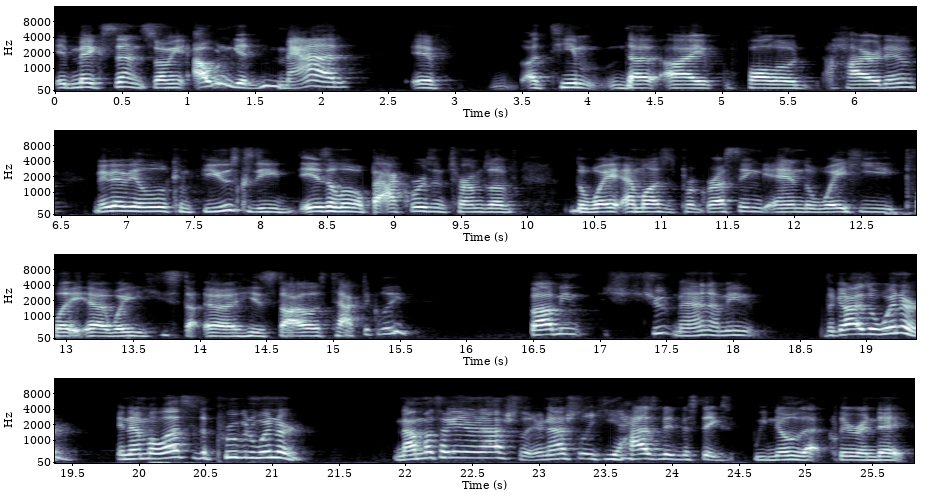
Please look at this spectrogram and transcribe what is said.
it makes sense. So I mean, I wouldn't get mad if a team that I followed hired him. Maybe I'd be a little confused because he is a little backwards in terms of the way MLS is progressing and the way he play, uh, way he st- uh, his style is tactically. But I mean, shoot, man. I mean, the guy's a winner in MLS. He's a proven winner. Now I'm not talking internationally. Internationally, he has made mistakes. We know that clear and day.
